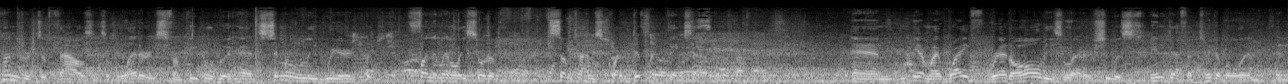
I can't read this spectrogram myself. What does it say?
hundreds of thousands of letters from people who had had similarly weird, but fundamentally sort of sometimes quite different things happen. And you know, my wife read all these letters. She was indefatigable, and and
